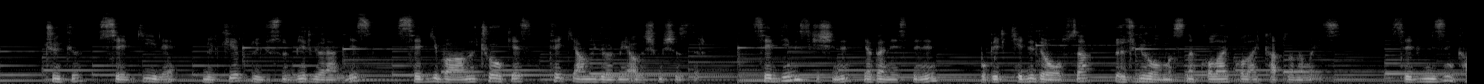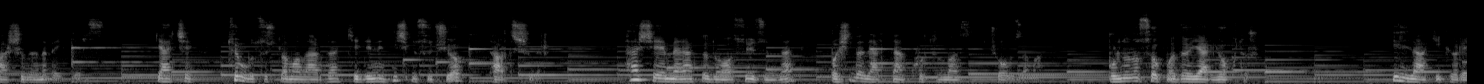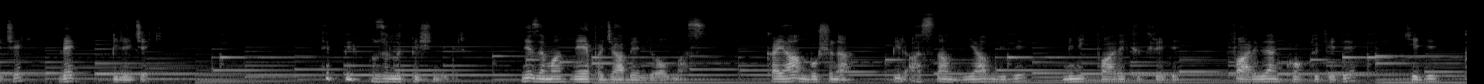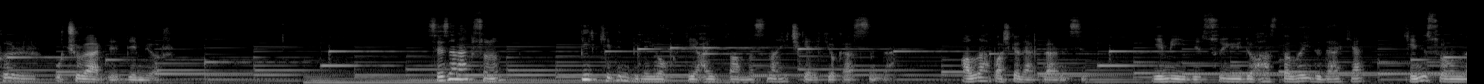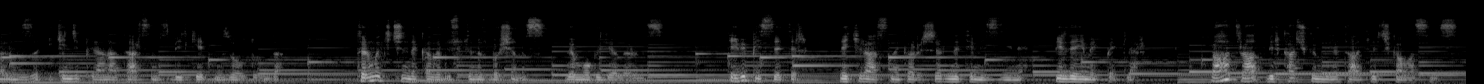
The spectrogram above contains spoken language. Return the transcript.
Çünkü sevgiyle mülkiyet duygusunu bir gören biz, sevgi bağını çoğu kez tek yanlı görmeye alışmışızdır. Sevdiğimiz kişinin ya da nesnenin bu bir kedi de olsa özgür olmasına kolay kolay katlanamayız. Sevgimizin karşılığını bekleriz. Gerçi tüm bu suçlamalarda kedinin hiçbir suçu yok tartışılır. Her şeye meraklı doğası yüzünden başı da dertten kurtulmaz çoğu zaman. Burnunu sokmadığı yer yoktur. İlla ki görecek ve bilecek. Hep bir huzurluk peşindedir. Ne zaman ne yapacağı belli olmaz. Kayağın boşuna bir aslan miyav dedi, minik fare kükredi. Fareden korktu kedi, kedi pır uçuverdi demiyor. Sezen Aksu'nun bir kedim bile yok diye hayıflanmasına hiç gerek yok aslında. Allah başka dert vermesin. Yemeğiydi, suyuydu, hastalığıydı derken kendi sorunlarınızı ikinci plana atarsınız bir kediniz olduğunda. Tırmık içinde kalır üstünüz başınız ve mobilyalarınız. Evi pisletir, ne kirasına karışır ne temizliğine. Bir de yemek bekler. Rahat rahat birkaç gün bile tatile çıkamazsınız.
